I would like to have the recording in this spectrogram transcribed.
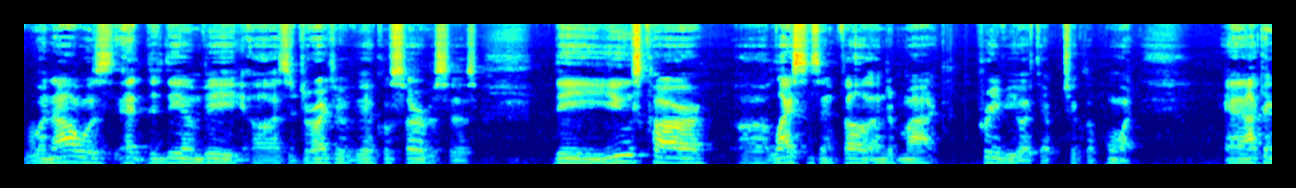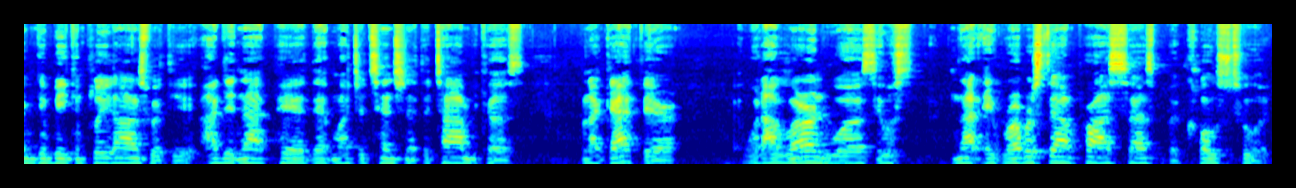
when I was at the DMV uh, as a director of vehicle services, the used car uh, licensing fell under my preview at that particular point. And I can be completely honest with you, I did not pay that much attention at the time because when I got there, what I learned was it was not a rubber stamp process, but close to it.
